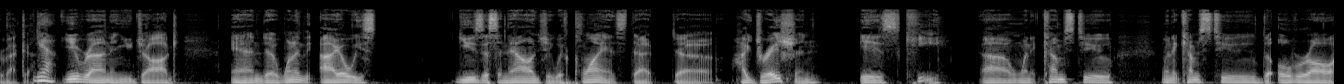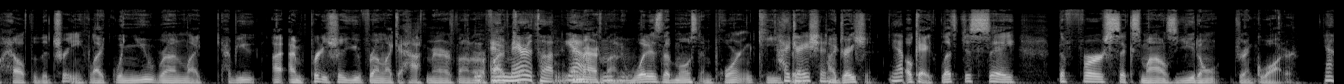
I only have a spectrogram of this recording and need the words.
Rebecca. Yeah. You run and you jog. And uh, one of the, I always use this analogy with clients that uh, hydration is key uh, when it comes to when it comes to the overall health of the tree. Like when you run, like have you? I, am pretty sure you've run like a half marathon or a five marathon. Yeah, marathon. Mm-hmm. What is the most important key? Hydration. Thing? Hydration. Yep. Okay, let's just say the first six miles you don't drink water. Yeah,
